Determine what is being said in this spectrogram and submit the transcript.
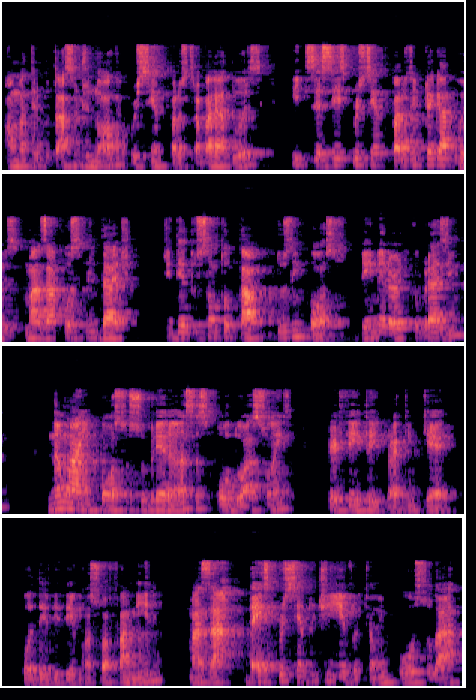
há uma tributação de 9% para os trabalhadores e 16% para os empregadores, mas há possibilidade de dedução total dos impostos, bem melhor do que o Brasil. Não há impostos sobre heranças ou doações, perfeito aí para quem quer poder viver com a sua família, mas há 10% de IVA, que é um imposto lá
